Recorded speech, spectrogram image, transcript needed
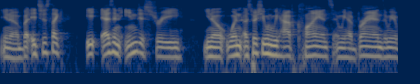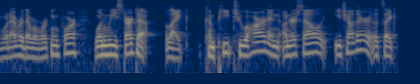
you know but it's just like it, as an industry you know when especially when we have clients and we have brands and we have whatever that we're working for when we start to like compete too hard and undersell each other it's like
